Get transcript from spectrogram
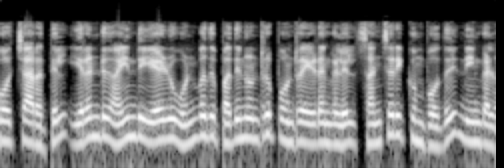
கோச்சாரத்தில் இரண்டு ஐந்து ஏழு ஒன்பது பதினொன்று போன்ற இடங்களில் சஞ்சரிக்கும் போது நீங்கள்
